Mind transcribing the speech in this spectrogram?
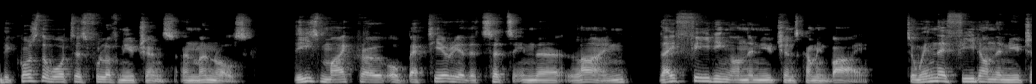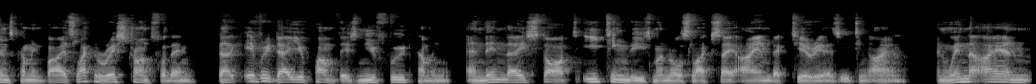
because the water is full of nutrients and minerals these micro or bacteria that sits in the line, they're feeding on the nutrients coming by. So when they feed on the nutrients coming by, it's like a restaurant for them. Like every day you pump, there's new food coming. And then they start eating these minerals, like say iron bacteria is eating iron. And when the iron,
